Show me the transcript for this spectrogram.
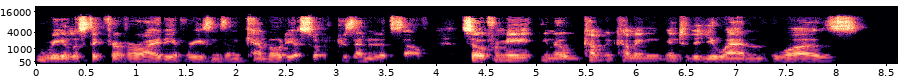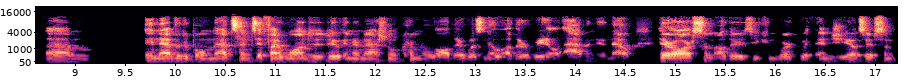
realistic for a variety of reasons, and Cambodia sort of presented itself. So for me, you know, com- coming into the UN was um, inevitable in that sense. If I wanted to do international criminal law, there was no other real avenue. Now, there are some others you can work with NGOs. There's some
